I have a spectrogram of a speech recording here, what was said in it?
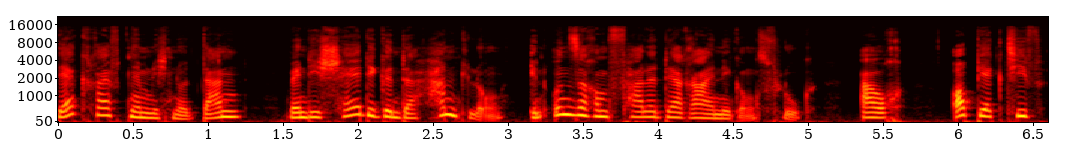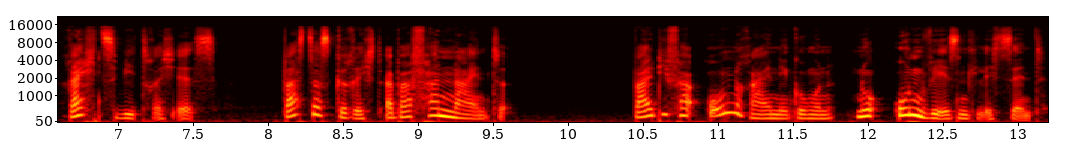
Der greift nämlich nur dann, wenn die schädigende Handlung, in unserem Falle der Reinigungsflug, auch objektiv rechtswidrig ist, was das Gericht aber verneinte. Weil die Verunreinigungen nur unwesentlich sind,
